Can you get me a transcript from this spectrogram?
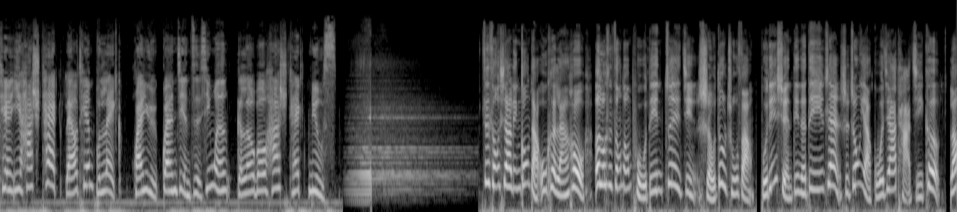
天一 hashtag 聊天不累，寰宇关键字新闻 global hashtag news。自从下令攻打乌克兰后，俄罗斯总统普丁最近首度出访。普丁选定的第一站是中亚国家塔吉克。老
